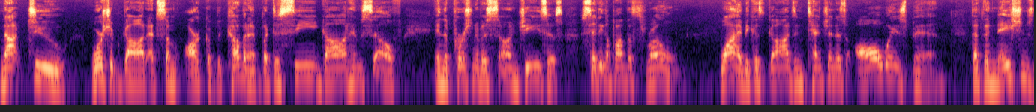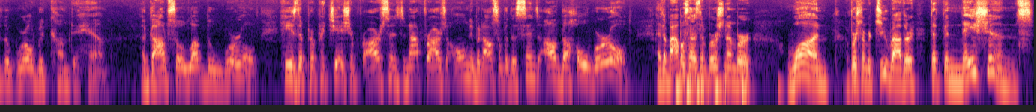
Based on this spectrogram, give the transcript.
not to worship God at some ark of the covenant, but to see God Himself in the person of His Son, Jesus, sitting upon the throne. Why? Because God's intention has always been that the nations of the world would come to Him. God so loved the world. He is the propitiation for our sins, not for ours only, but also for the sins of the whole world. And the Bible says in verse number one, verse number two, rather, that the nations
